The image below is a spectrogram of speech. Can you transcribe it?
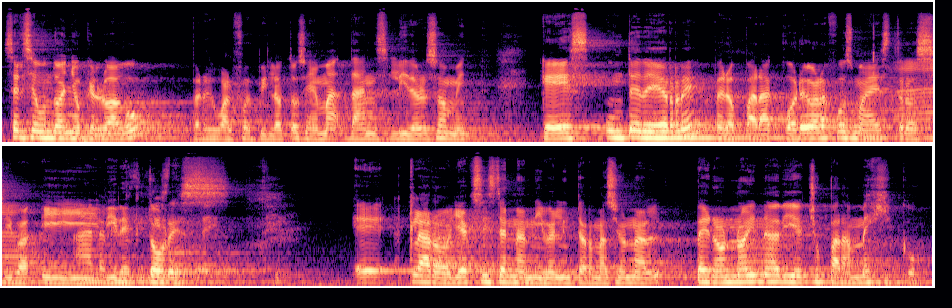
Es el segundo año que lo hago, pero igual fue piloto, se llama Dance Leader Summit, que es un TDR, pero para coreógrafos, maestros y ba- y, Ah, que directores. Eh, claro, ya existen a nivel internacional, pero no hay nadie hecho para México.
